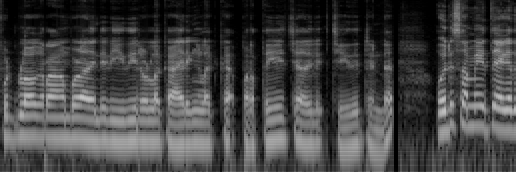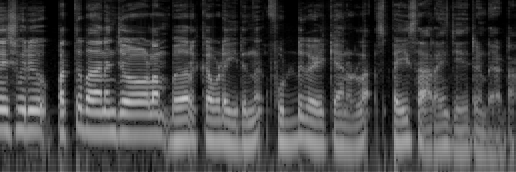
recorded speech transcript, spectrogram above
ഫുഡ് ബ്ലോഗർ ആകുമ്പോൾ അതിന്റെ രീതിയിലുള്ള കാര്യങ്ങളൊക്കെ പ്രത്യേകിച്ച് അതിൽ ചെയ്തിട്ടുണ്ട്. ഒരു സമയത്ത് ഏകദേശം ഒരു പത്ത് പതിനഞ്ചോളം പേർക്ക് അവിടെ ഇരുന്ന് ഫുഡ് കഴിക്കാനുള്ള സ്പേസ് അറേഞ്ച് ചെയ്തിട്ടുണ്ട് കേട്ടോ.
